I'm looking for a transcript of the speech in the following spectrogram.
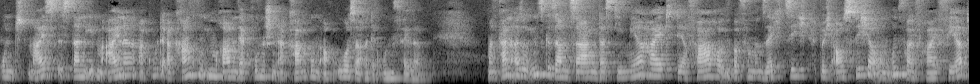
und meist ist dann eben eine akute Erkrankung im Rahmen der chronischen Erkrankung auch Ursache der Unfälle. Man kann also insgesamt sagen, dass die Mehrheit der Fahrer über 65 durchaus sicher und unfallfrei fährt,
